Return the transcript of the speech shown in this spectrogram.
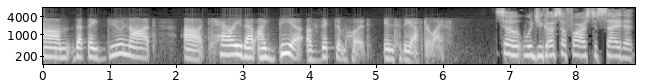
um, that they do not uh, carry that idea of victimhood into the afterlife. So, would you go so far as to say that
